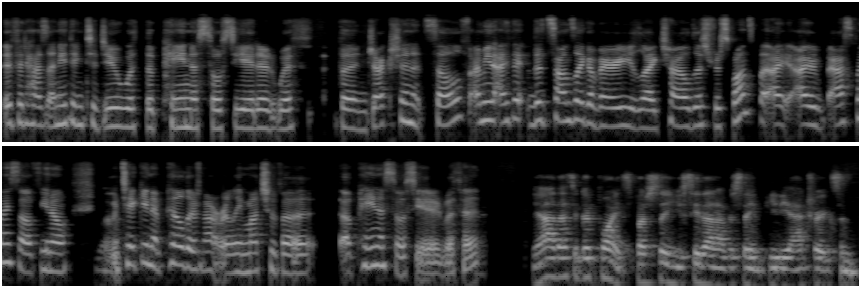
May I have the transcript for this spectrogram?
if it has anything to do with the pain associated with the injection itself? I mean, I think that sounds like a very like childish response, but I, I ask myself, you know, yeah. taking a pill, there's not really much of a, a pain associated with it. Yeah, that's a good point. Especially you see that obviously in pediatrics and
